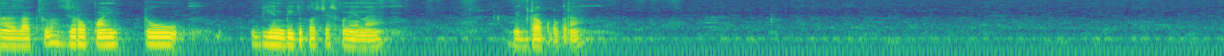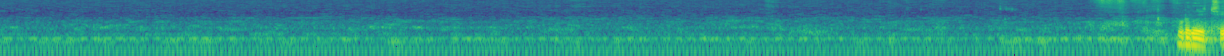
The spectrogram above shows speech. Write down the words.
அதில் ஆக்சுவலாக ஜீரோ பாயிண்ட் டூ பிஎன்பிக்கு பர்ச்சேஸ் பண்ணியிருந்தேன் வித்ட்ரா கொடுக்குறேன் முடிஞ்சிச்சு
